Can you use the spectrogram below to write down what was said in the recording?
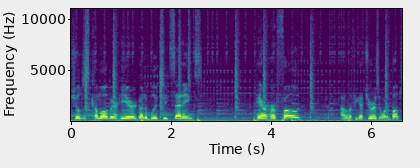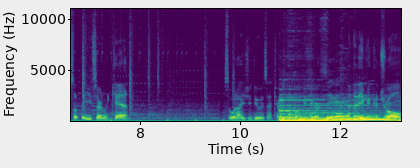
She'll just come over here, go to Bluetooth settings, pair her phone. I don't know if you got yours. You want to bump something, you certainly can. So what I usually do is I turn it up over here, and then you can control.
